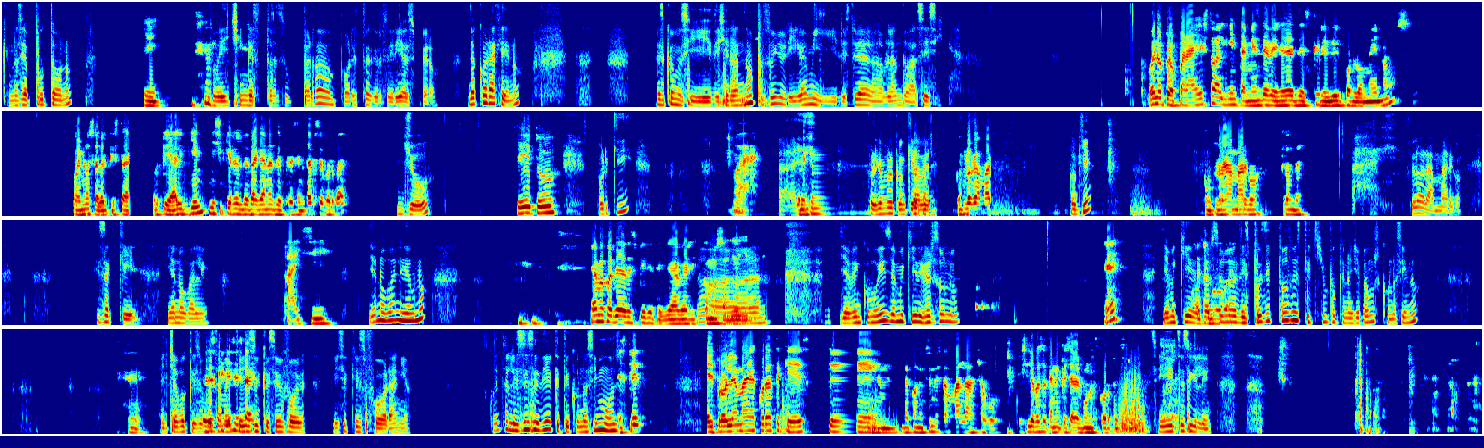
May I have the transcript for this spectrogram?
Que no sea puto, ¿no? Sí. Güey, chingas todo su. Perdón por estas groserías, pero da coraje, ¿no? Es como si dijeran, no, pues soy origami y le estoy hablando a Ceci. Bueno, pero para esto alguien también debería describir por lo menos, o al menos saber que está, porque alguien ni siquiera le da ganas de presentarse, ¿verdad? ¿Yo? Sí, tú. ¿Por qué? Ah, por, ejemplo, por, ejemplo, ¿con qué? A ver. Con Flor Amargo. ¿Con quién? Con Flor Amargo. ¿Qué onda? Ay, Flor Amargo. Esa que ya no vale. Ay, sí. ¿Ya no vale o no? ya mejor ya despídete, ya a ver cómo salió. Ya ven cómo es, ya me quiere dejar solo. ¿Eh? Ya me quiere dejar solo después de todo este tiempo que nos llevamos conociendo. El chavo que supuestamente dice que, soy que dice que es foráneo. Cuéntales ese día que te conocimos. Es que el, problema, acuérdate que es que em, la conexión está mala, chavo. Y si le vas a tener que hacer algunos cortes. Sí, tú síguele.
